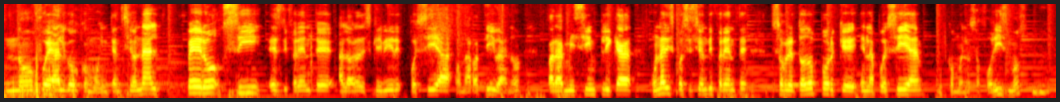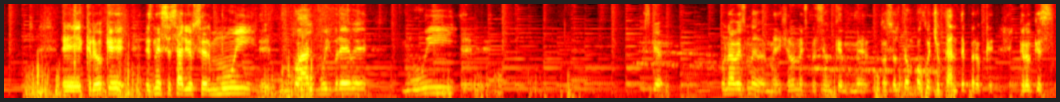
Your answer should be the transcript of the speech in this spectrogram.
no fue algo como intencional, pero sí es diferente a la hora de escribir poesía o narrativa, ¿no? Para mí sí implica una disposición diferente, sobre todo porque en la poesía, como en los aforismos, eh, creo que es necesario ser muy eh, puntual, muy breve, muy... Eh, es que una vez me, dijeron una expresión que me resulta un poco chocante, pero que creo que es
